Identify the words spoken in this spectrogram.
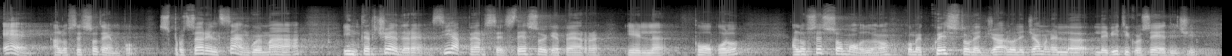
e allo stesso tempo spruzzare il sangue, ma intercedere sia per se stesso che per il popolo, allo stesso modo, no? come questo lo leggiamo nel Levitico 16,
